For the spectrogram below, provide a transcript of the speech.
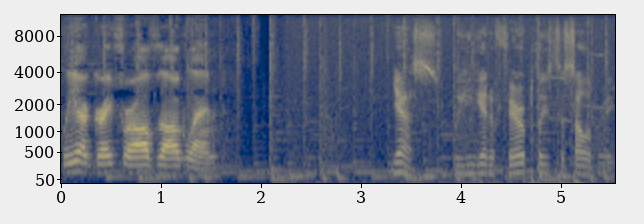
we are great for all of Dogland. Yes, we can get a fair place to celebrate.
